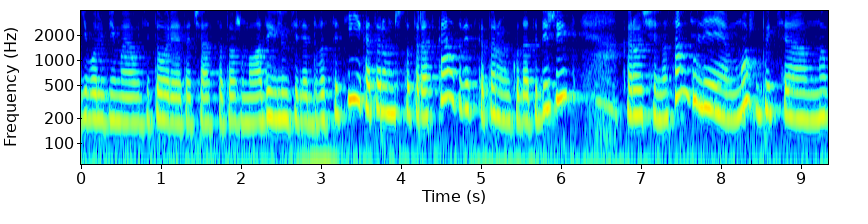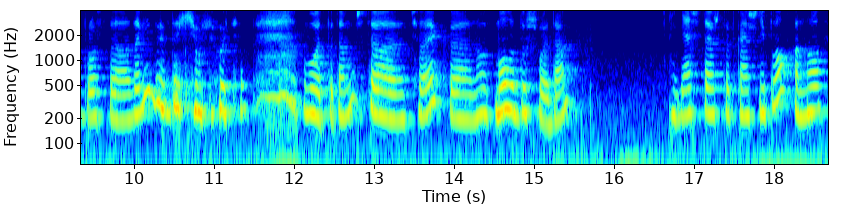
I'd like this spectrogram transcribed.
Его любимая аудитория это часто тоже молодые люди лет 20, которым он что-то рассказывает, с которыми куда-то бежит. Короче, на самом деле, может быть, э, мы просто завидуем таким людям. Вот, потому что человек, э, ну, молод душой, да. Я считаю, что это, конечно, неплохо, но а,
